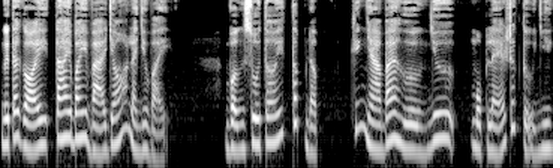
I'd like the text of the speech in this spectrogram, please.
Người ta gọi tai bay vạ gió là như vậy. Vận xuôi tới tấp đập, khiến nhà ba hường như một lẽ rất tự nhiên.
